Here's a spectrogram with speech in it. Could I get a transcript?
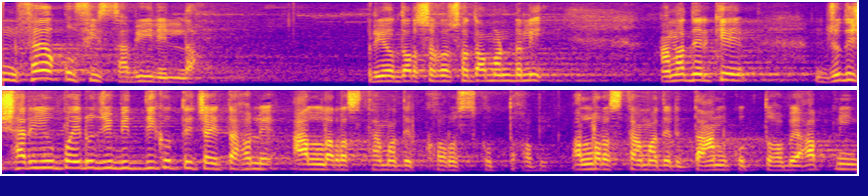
ইনফাকুফি সাবিল্লাহ প্রিয় দর্শক শ্রোতা মণ্ডলী, আমাদেরকে যদি সারি উপায় রুজি বৃদ্ধি করতে চাই তাহলে আল্লাহ রাস্তা আমাদের খরচ করতে হবে। আল্লাহ রাস্তা আমাদের দান করতে হবে। আপনি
